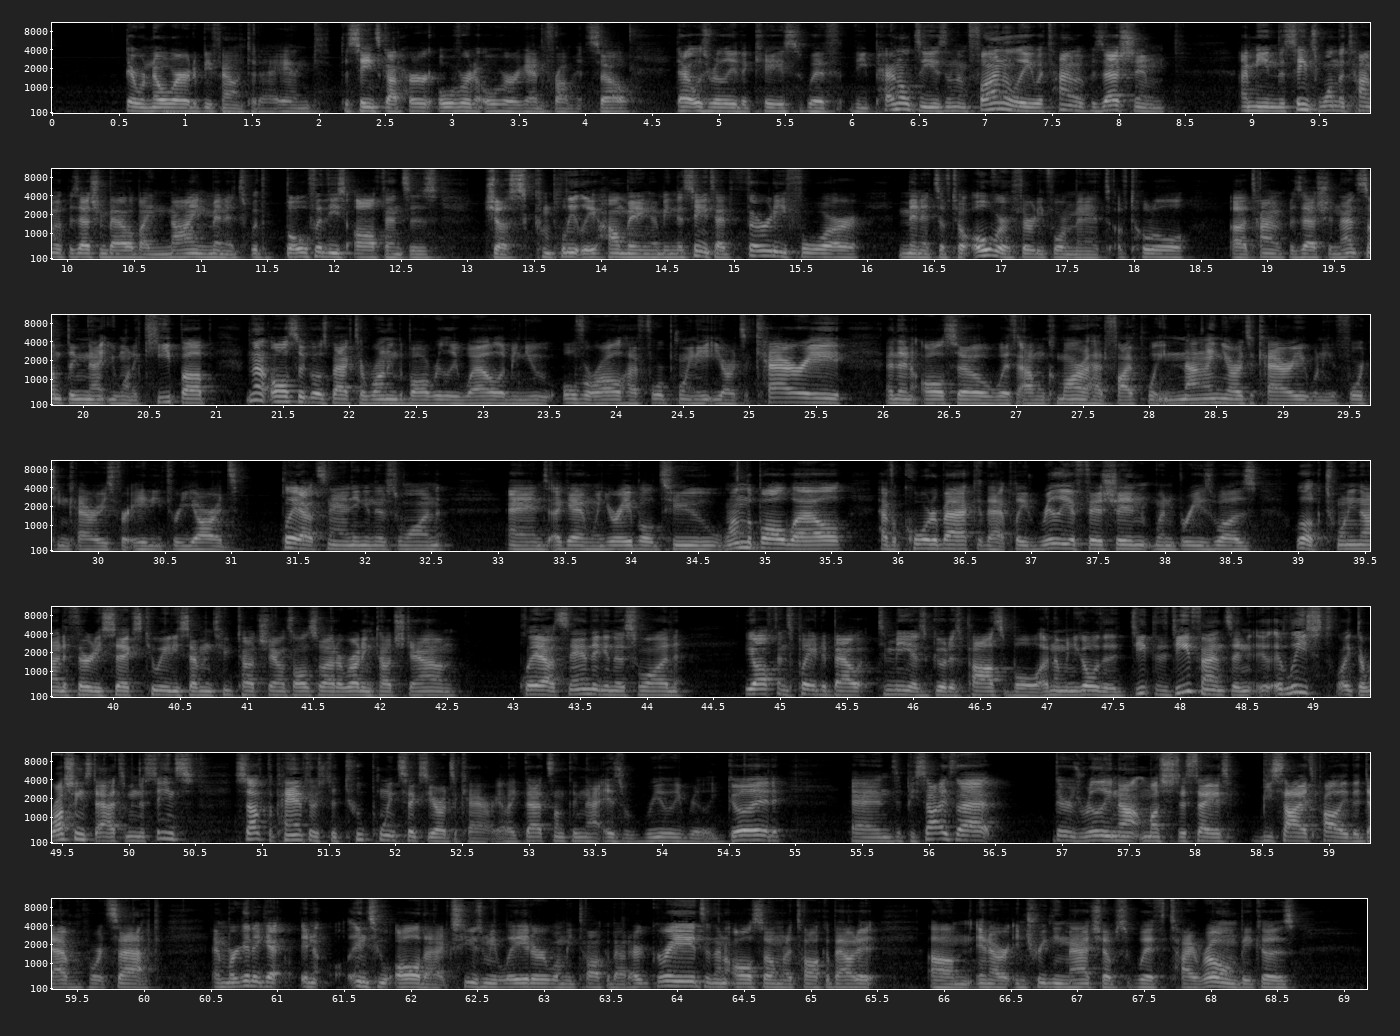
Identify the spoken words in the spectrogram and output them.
they were nowhere to be found today. And the Saints got hurt over and over again from it. So that was really the case with the penalties. And then finally, with time of possession, I mean, the Saints won the time of possession battle by nine minutes with both of these offenses just completely humming. I mean, the Saints had 34 minutes of to over 34 minutes of total uh, time of possession. That's something that you want to keep up. And that also goes back to running the ball really well. I mean, you overall have 4.8 yards a carry. And then also with Alvin Kamara had 5.9 yards a carry when he had 14 carries for 83 yards. Played outstanding in this one. And again, when you're able to run the ball well, have a quarterback that played really efficient when Brees was, look, 29 to 36, 287, two touchdowns, also had a running touchdown. Played outstanding in this one the offense played about to me as good as possible. And then when you go to the, de- the defense, and at least like the rushing stats, I mean the Saints stopped the Panthers to 2.6 yards a carry. Like that's something that is really really good. And besides that, there's really not much to say besides probably the Davenport sack. And we're gonna get in, into all that, excuse me, later when we talk about our grades, and then also I'm gonna talk about it um, in our intriguing matchups with Tyrone because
